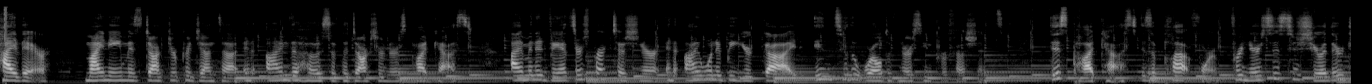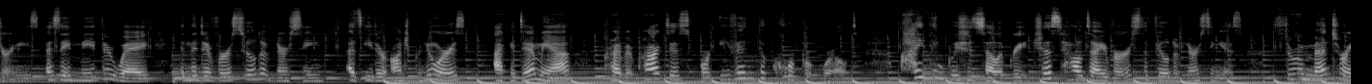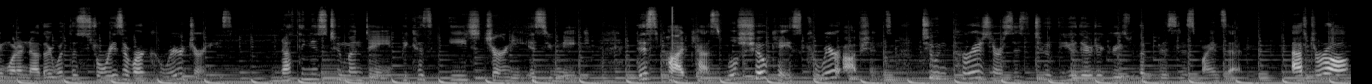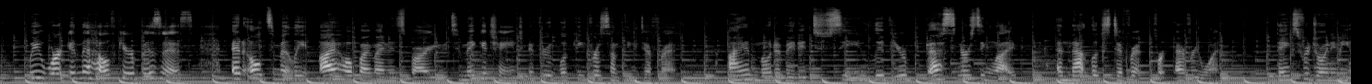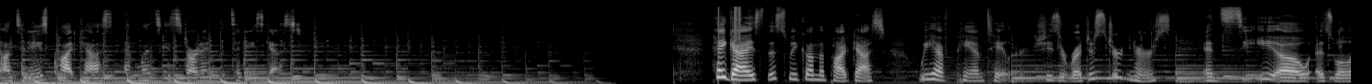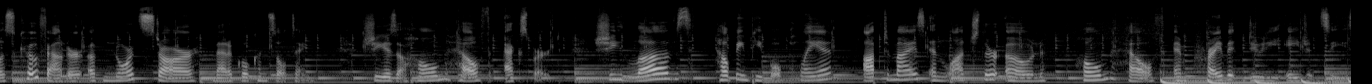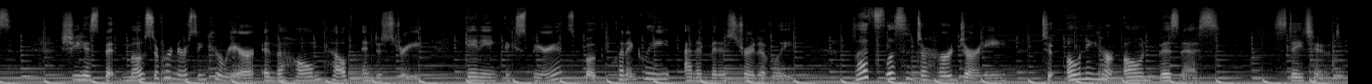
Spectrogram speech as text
Hi there. My name is Dr. Prajenta, and I'm the host of the Doctor Nurse Podcast. I'm an advanced nurse practitioner, and I want to be your guide into the world of nursing professions. This podcast is a platform for nurses to share their journeys as they made their way in the diverse field of nursing as either entrepreneurs, academia, private practice, or even the corporate world. I think we should celebrate just how diverse the field of nursing is through mentoring one another with the stories of our career journeys. Nothing is too mundane because each journey is unique. This podcast will showcase career options to encourage nurses to view their degrees with a business mindset. After all, we work in the healthcare business, and ultimately, I hope I might inspire you to make a change if you're looking for something different. I am motivated to see you live your best nursing life, and that looks different for everyone. Thanks for joining me on today's podcast, and let's get started with today's guest. Hey guys, this week on the podcast, we have Pam Taylor. She's a registered nurse and CEO, as well as co founder of North Star Medical Consulting. She is a home health expert. She loves helping people plan, optimize, and launch their own home health and private duty agencies. She has spent most of her nursing career in the home health industry, gaining experience both clinically and administratively. Let's listen to her journey to owning her own business. Stay tuned.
